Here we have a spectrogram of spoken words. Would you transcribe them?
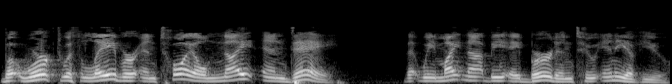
but worked with labor and toil night and day, that we might not be a burden to any of you.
